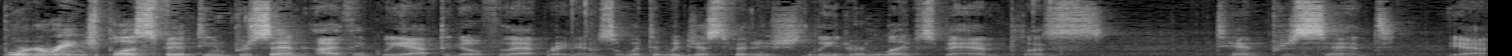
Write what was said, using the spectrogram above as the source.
Border range plus 15%, I think we have to go for that right now. So what did we just finish? Leader lifespan plus 10%. Yeah.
